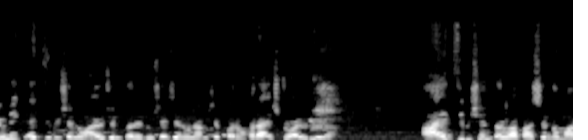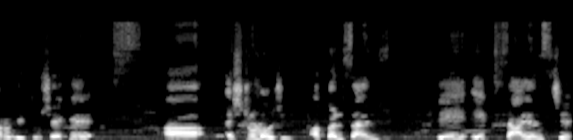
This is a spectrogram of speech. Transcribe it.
યુનિક એક્ઝિબિશનનું આયોજન કરેલું છે, જેનું નામ છે પરંપરા એસ્ટ્રો આયુર્વેદા. આ એક્ઝિબિશન કરવા પાછળનો મારો હેતુ છે કે આ એસ્ટ્રોલોજી અકલ સાયન્સ એ એક સાયન્સ છે.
